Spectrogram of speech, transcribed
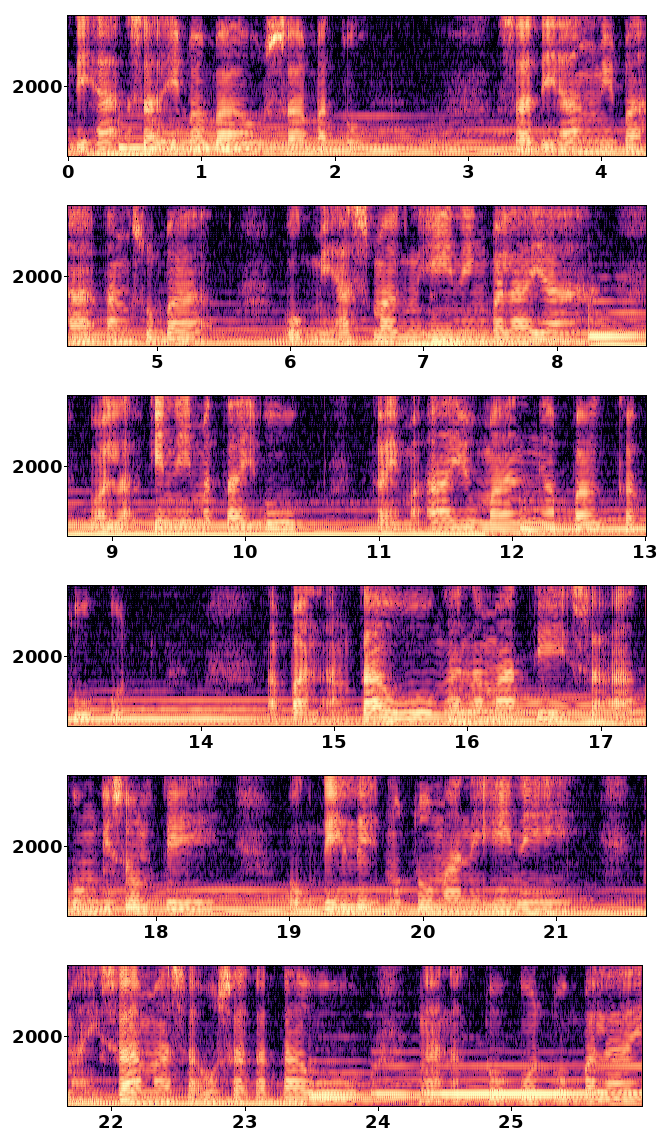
diha sa ibabaw sa bato. Sa dihang mibaha ang suba ug mihasmag niining balaya, wala kini matay og kay maayo man nga pagkatukod. Apan ang tawo nga namati sa akong gisulti ug dili mutuman niini mahisama sa usa ka tawo nga nagtukod og balay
